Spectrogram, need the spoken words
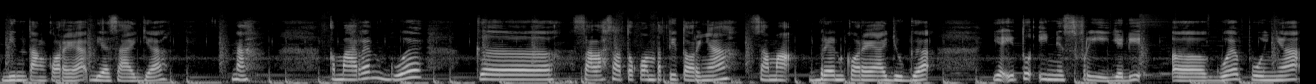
bintang Korea biasa aja. Nah kemarin gue ke salah satu kompetitornya sama brand Korea juga yaitu Innisfree. Jadi uh, gue punya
